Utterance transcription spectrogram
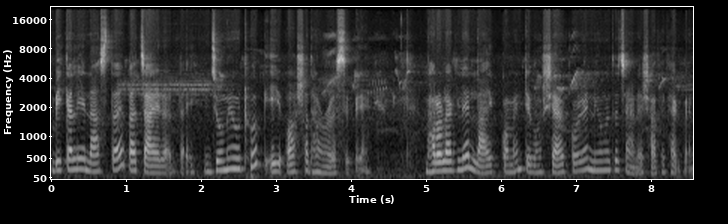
বিকালে নাস্তায় বা চায়ের আড্ডায় জমে উঠুক এই অসাধারণ রেসিপি ভালো লাগলে লাইক কমেন্ট এবং শেয়ার করে নিয়মিত চ্যানেলের সাথে থাকবেন।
